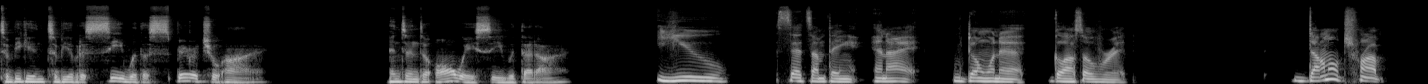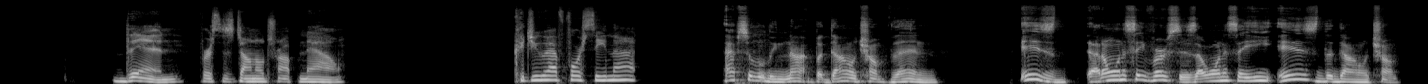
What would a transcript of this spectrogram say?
to begin to be able to see with a spiritual eye, and then to always see with that eye. You said something, and I don't want to gloss over it. Donald Trump then versus Donald Trump now. Could you have foreseen that? Absolutely not. But Donald Trump then is, I don't want to say versus, I want to say he is the Donald Trump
